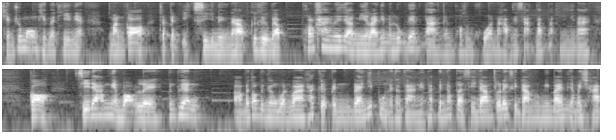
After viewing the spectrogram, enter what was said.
เข็มชั่วโมงเข็มนาทีเนี่ยมันก็จะเป็นอีกสีหนึ่งนะครับ ก็คือแบบค่อนข้างที่จะมีอะไรที่มันลูกเล่นต่างกันพอสมควรนะครับใน3หน้าปัดนี้นะก็ สีดำเนี่ยบอกเลยเพื่อนๆไม่ต้องเป็นกังวลว่าถ้าเกิดเป็นแบรนด์ญี่ปุ่นอะไรต่างๆเนี่ยถ้าเป็นหน้าเปิดสีดำตัวเลขสีดำลูมีไบมันจะไม่ชัด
